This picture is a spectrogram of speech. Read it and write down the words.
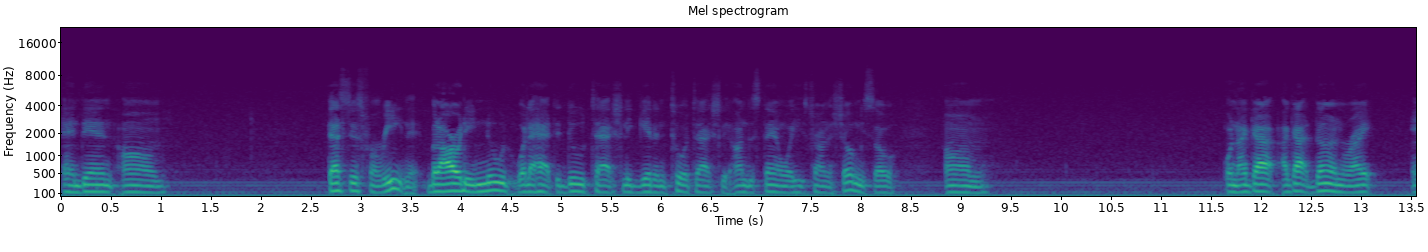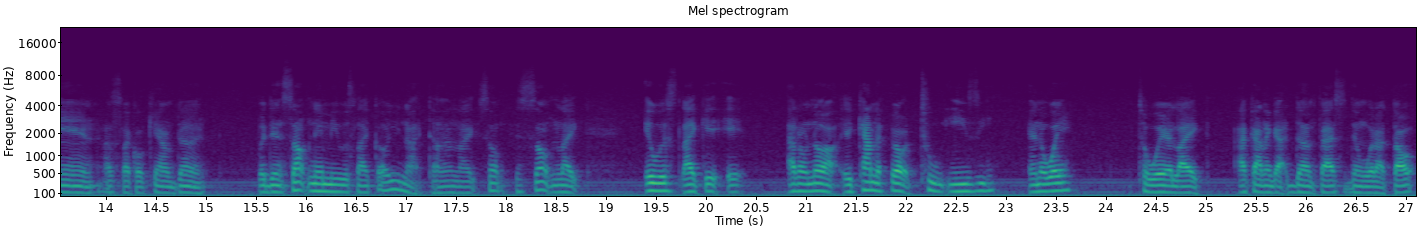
And then um that's just from reading it. But I already knew what I had to do to actually get into it to actually understand what he's trying to show me. So um when I got I got done, right? And I was like, okay, I'm done. But then something in me was like, oh, you're not done. Like something, something like it was like it, it I don't know. It kind of felt too easy in a way, to where like I kind of got done faster than what I thought,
